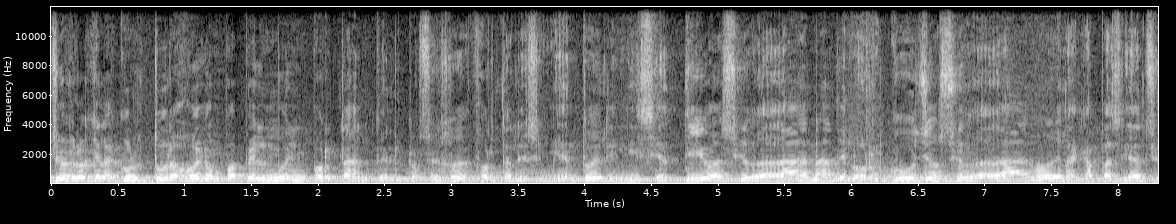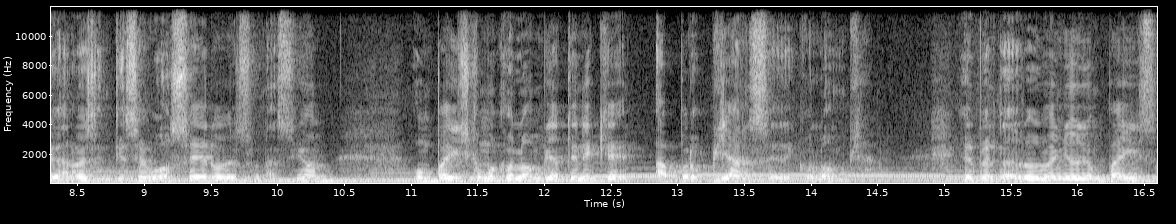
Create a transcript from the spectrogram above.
Yo creo que la cultura juega un papel muy importante en el proceso de fortalecimiento de la iniciativa ciudadana, del orgullo ciudadano, de la capacidad del ciudadano de sentirse vocero de su nación. Un país como Colombia tiene que apropiarse de Colombia. El verdadero dueño de un país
